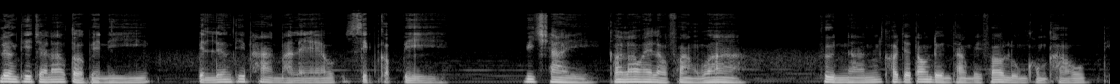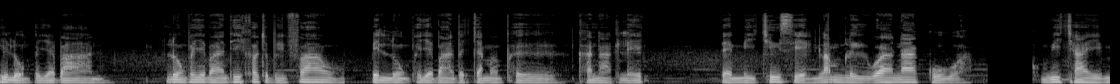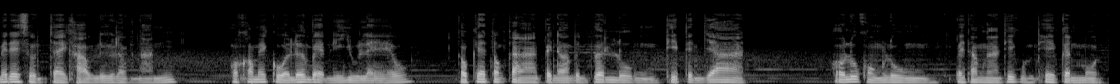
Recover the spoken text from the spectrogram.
เรื่องที่จะเล่าต่อไปนี้ เป็นเรื่องที่ผ่านมาแล้วสิบกว่าปี วิชัยเขาเล่าให้เราฟังว่า คืนนั้นเขาจะต้องเดินทางไปเฝ้าลุงของเขาที่โรงพยาบาล โรงพยาบาลที่เขาจะไปเฝ้า เป็นโรงพยาบาลประจำอำเภอ ขนาดเล็ก แต่มีชื่อเสียงล่ำลือว่าน่ากลัว วิชัยไม่ได้สนใจข่าวลือเหล่านั้น เพราะเขาไม่กลัวเรื่องแบบนี้อยู่แล้ว เขาแค่ต้องการไปนอนเป็นเพื่อนลุงที่เป็นญาติ เพราะลูกของลุงไปทำงานที่กรุงเทพกันหมด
